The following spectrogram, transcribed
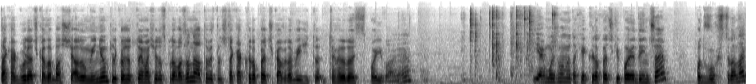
Taka góreczka, zobaczcie, aluminium, tylko że tutaj macie rozprowadzone, a to wystarczy taka kropeczka zrobić i to, trochę dodać spoiwa, nie? I jak już mamy takie kropeczki pojedyncze, po dwóch stronach,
